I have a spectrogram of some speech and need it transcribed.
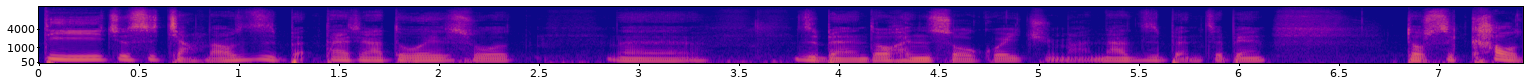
第一就是讲到日本，大家都会说，呃，日本人都很守规矩嘛。那日本这边都是靠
